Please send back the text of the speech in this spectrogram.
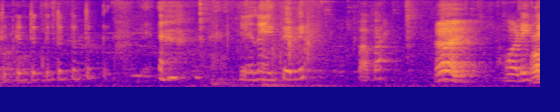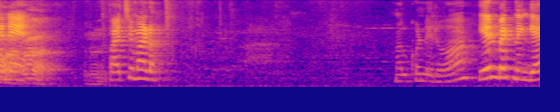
ಟಿಕ್ ಟಿಕ್ ಟಿಕ್ ಟಿಕ್ ಏನೈತೆ ಅಲ್ಲಿ ಪಾಪ! ಹೊಡಿತೀನಿ. ಪಾಚಿ ಮಾಡು. ಮಲ್ಕೊಂಡಿರು. ಏನು ಬೇಕು ನಿಂಗೆ?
